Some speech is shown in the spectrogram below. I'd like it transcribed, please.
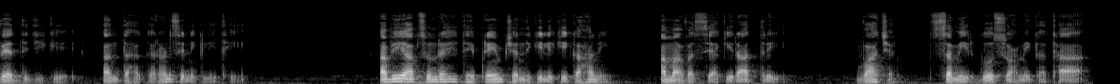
वैद्य जी के अंतकरण से निकली थी। अभी आप सुन रहे थे प्रेमचंद की लिखी कहानी, अमावस्या की रात्रि, वाचन समीर गोस्वामी का था।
